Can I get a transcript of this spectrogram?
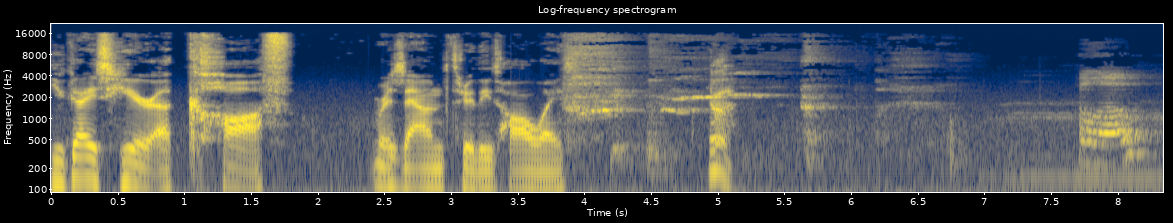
You guys hear a cough resound through these hallways. Hello?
